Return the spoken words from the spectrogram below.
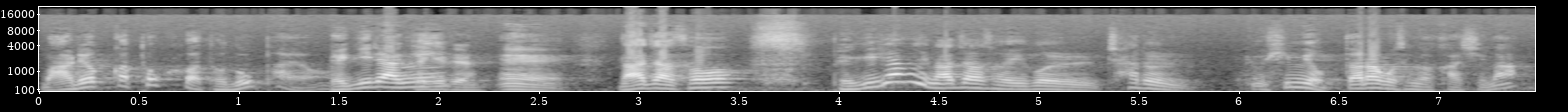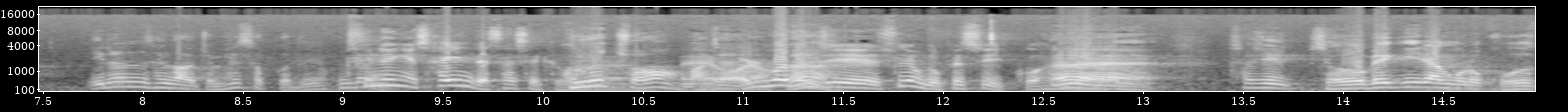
마력과 토크가 더 높아요. 배기량이 배기량. 예, 낮아서 배기량이 낮아서 이걸 차를 좀 힘이 없다라고 생각하시나 이런 생각을 좀 했었거든요. 근데 튜닝의 차이인데 사실 그거 그렇죠. 맞아요. 얼마든지 출력 높일 수 있고 예, 한데 예. 사실 저배기량으로 고,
